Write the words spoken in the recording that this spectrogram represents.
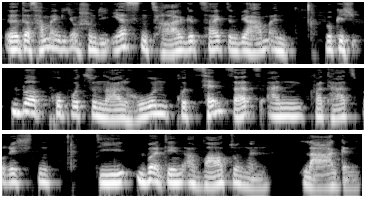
Äh, das haben eigentlich auch schon die ersten Tage gezeigt, denn wir haben einen wirklich überproportional hohen Prozentsatz an Quartalsberichten, die über den Erwartungen lagen.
